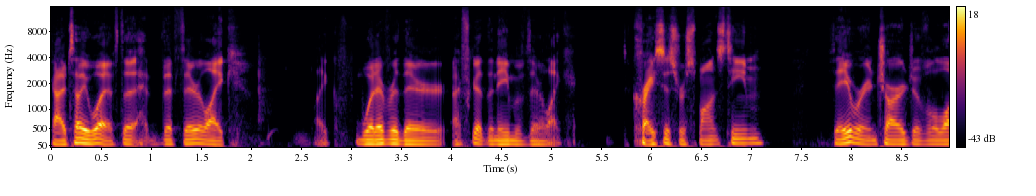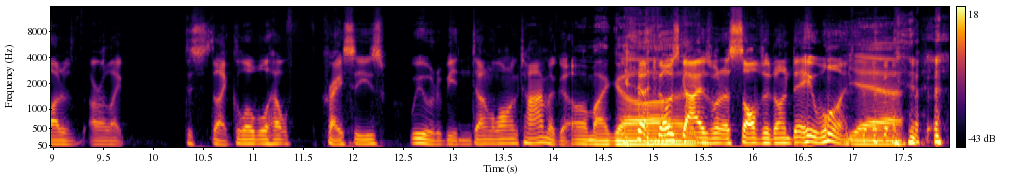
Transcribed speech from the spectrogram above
Gotta tell you what, if the if they're like like whatever their I forget the name of their like crisis response team, if they were in charge of a lot of our like this like global health crises, we would have been done a long time ago. Oh my god, Those guys would have solved it on day one. Yeah,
